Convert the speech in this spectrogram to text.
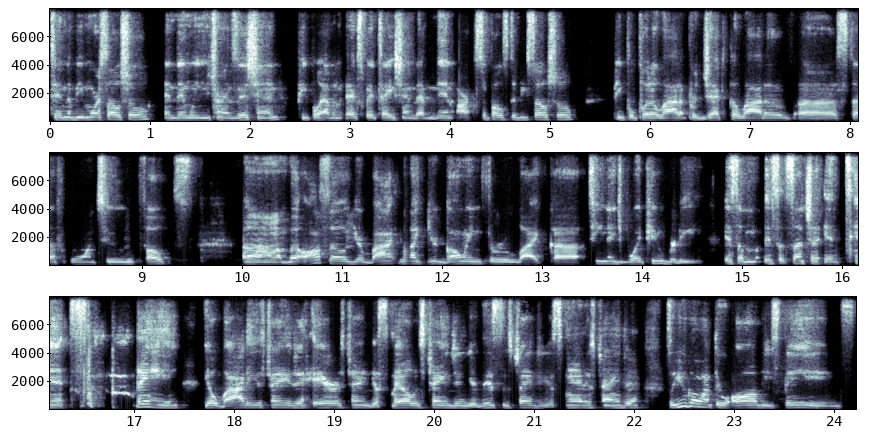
tend to be more social. And then when you transition, people have an expectation that men aren't supposed to be social. People put a lot of project a lot of uh, stuff onto folks. Um, but also your body, like you're going through like uh, teenage boy puberty. It's a it's a, such an intense thing. Your body is changing, hair is changing, your smell is changing, your this is changing, your skin is changing. So you're going through all these things,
